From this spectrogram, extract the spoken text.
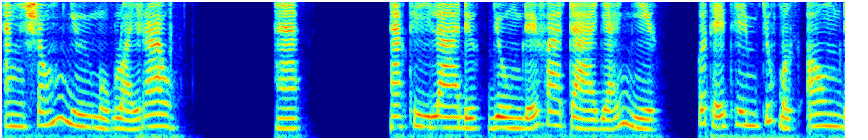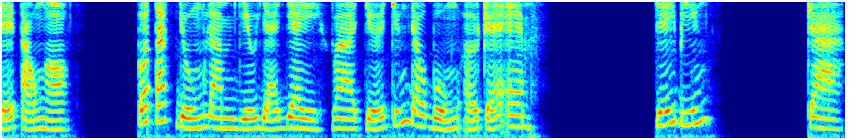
ăn sống như một loại rau. Hạt Hạt thì là được dùng để pha trà giải nhiệt, có thể thêm chút mật ong để tạo ngọt. Có tác dụng làm dịu dạ dày và chữa chứng đau bụng ở trẻ em. Chế biến Trà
